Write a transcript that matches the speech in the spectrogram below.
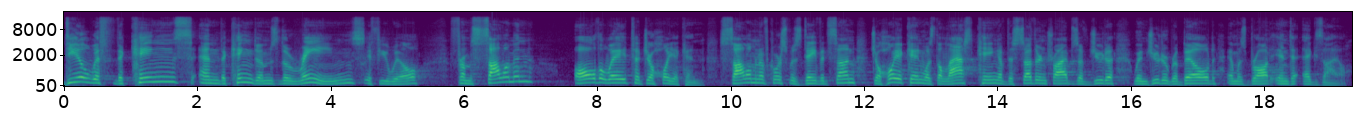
deal with the kings and the kingdoms, the reigns, if you will, from Solomon all the way to Jehoiakim. Solomon, of course, was David's son. Jehoiakim was the last king of the southern tribes of Judah when Judah rebelled and was brought into exile.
